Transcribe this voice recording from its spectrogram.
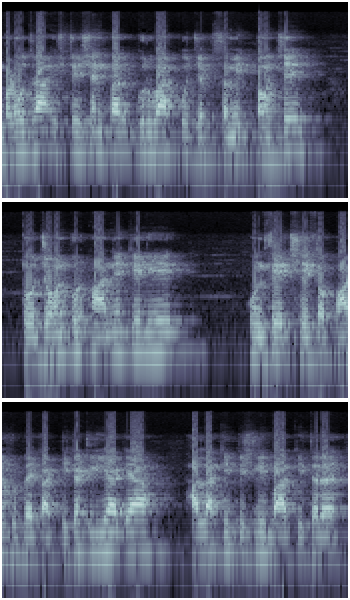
बड़ोदरा स्टेशन पर गुरुवार को जब श्रमिक पहुँचे तो जौनपुर आने के लिए उनसे 605 रुपए का टिकट लिया गया। हालाँकि पिछली बार की तरह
